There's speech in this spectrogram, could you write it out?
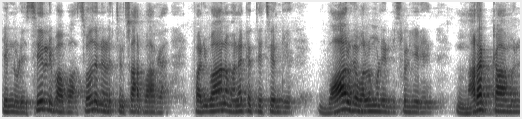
என்னுடைய சீரடி பாபா சோதனை நிலத்தின் சார்பாக பணிவான வணக்கத்தை சென்று வாழ்க வளமுடன் என்று சொல்கிறேன். மறக்காமல்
